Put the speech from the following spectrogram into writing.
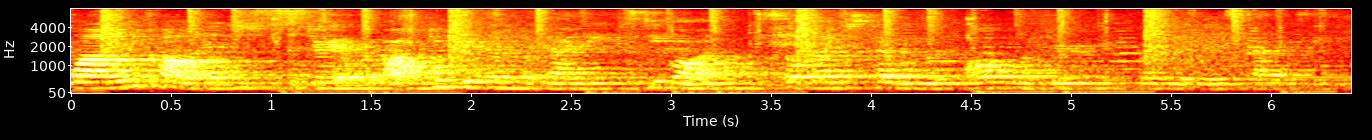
While in college, Andrea would often bring up a guy named Stevon, so much that we would all wonder whether this guy was even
